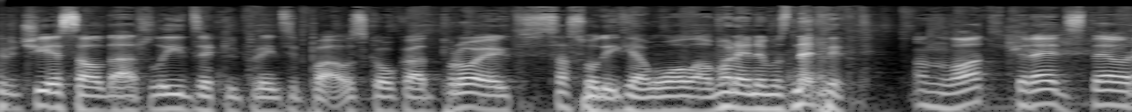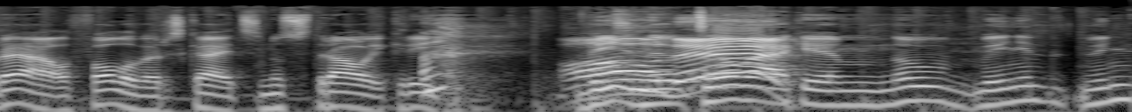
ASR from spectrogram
Tur ir iesaldēti līdzekļi, principā, uz kaut kādu projektu sasodītajām olām. Varēja nemaz nepirkt. Un Lotte, tu redz, tev reāli followeru skaits nu strauji krīt. Viņi, nē! cilvēkiem, nu, viņi, viņi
